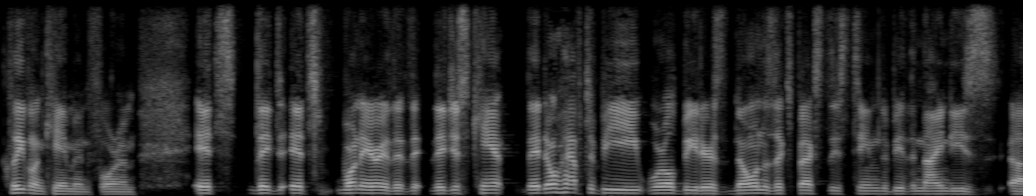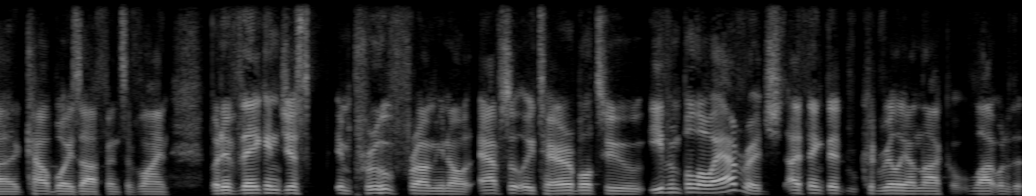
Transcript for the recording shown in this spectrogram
Cleveland came in for him. It's they, it's one area that they, just can't. They don't have to be world beaters. No one expects this team to be the '90s uh, Cowboys offensive line. But if they can just improve from you know absolutely terrible to even below average, I think that could really unlock a lot of the,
